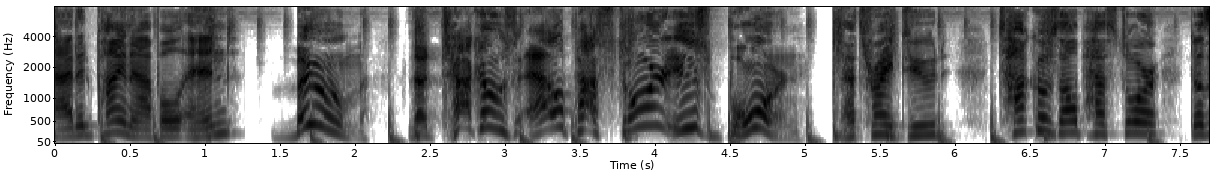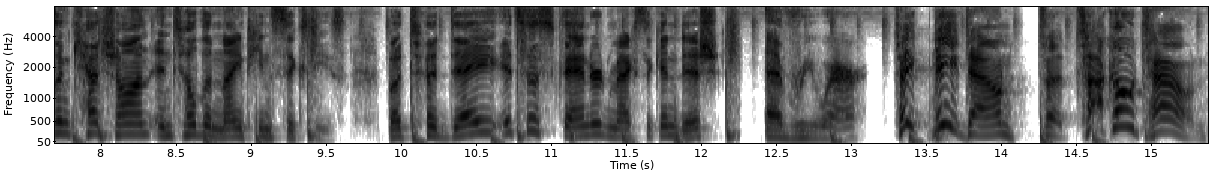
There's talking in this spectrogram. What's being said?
added pineapple, and Boom! The tacos al pastor is born. that's right, dude. Tacos al pastor doesn't catch on until the 1960s, but today it's a standard Mexican dish everywhere. Take me down to Taco Town.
